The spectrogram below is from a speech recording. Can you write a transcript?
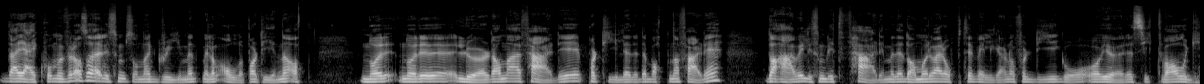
der jeg kommer fra, så er det liksom sånn agreement mellom alle partiene at når, når lørdagen er ferdig, partilederdebatten er ferdig, da er vi liksom litt ferdig med det. Da må det være opp til velgerne og for de gå og gjøre sitt valg.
